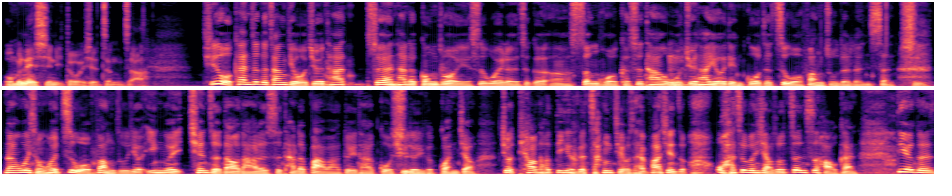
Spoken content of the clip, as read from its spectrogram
我们内心里都有一些挣扎。其实我看这个章节，我觉得他虽然他的工作也是为了这个呃生活，可是他我觉得他有点过着自我放逐的人生。是那为什么会自我放逐？就因为牵扯到他的是他的爸爸对他过去的一个管教。就跳到第二个章节，我才发现说哇，这本小说真是好看。第二个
